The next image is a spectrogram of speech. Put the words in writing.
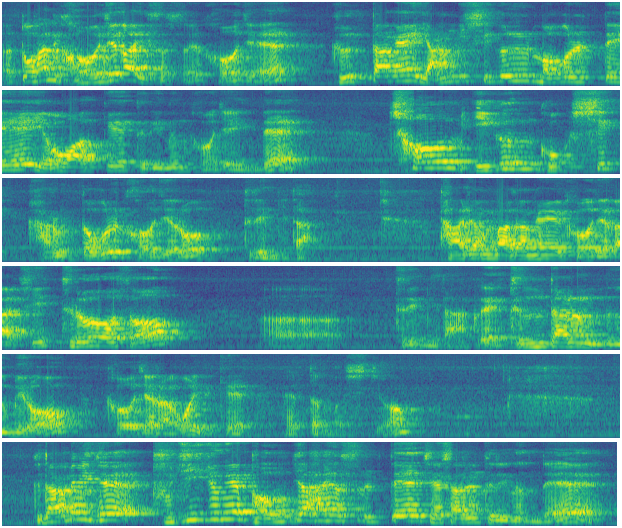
어, 또한 거제가 있었어요. 거제. 그 땅의 양식을 먹을 때에 여호와께 드리는 거제인데 처음 익은 곡식 가루떡을 거제로 드립니다. 타작마당의 거제같이 들어서 어, 드립니다. 그래 든다는 의미로 거제라고 이렇게 했던 것이죠. 그 다음에 이제 부지 중에 범죄하였을 때 제사를 드리는데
